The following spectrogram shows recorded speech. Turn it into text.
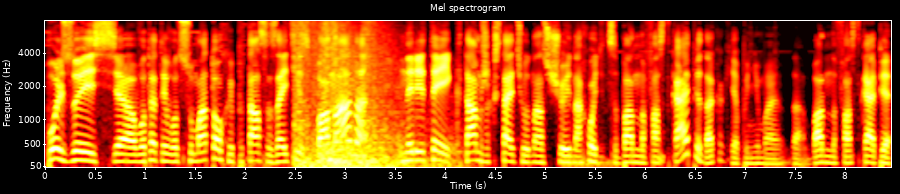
пользуясь э, вот этой вот суматохой, пытался зайти с банана на retake. Там же, кстати, у нас еще и находится бан на фасткапе, да, как я понимаю? Да, бан на фасткапе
